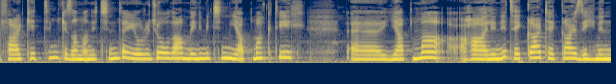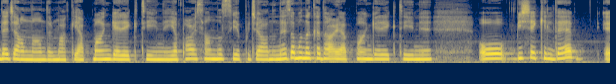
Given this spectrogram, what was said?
fark ettim ki zaman içinde yorucu olan benim için yapmak değil, e, yapma halini tekrar tekrar zihninde canlandırmak, yapman gerektiğini, yaparsan nasıl yapacağını, ne zamana kadar yapman gerektiğini, o bir şekilde e,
